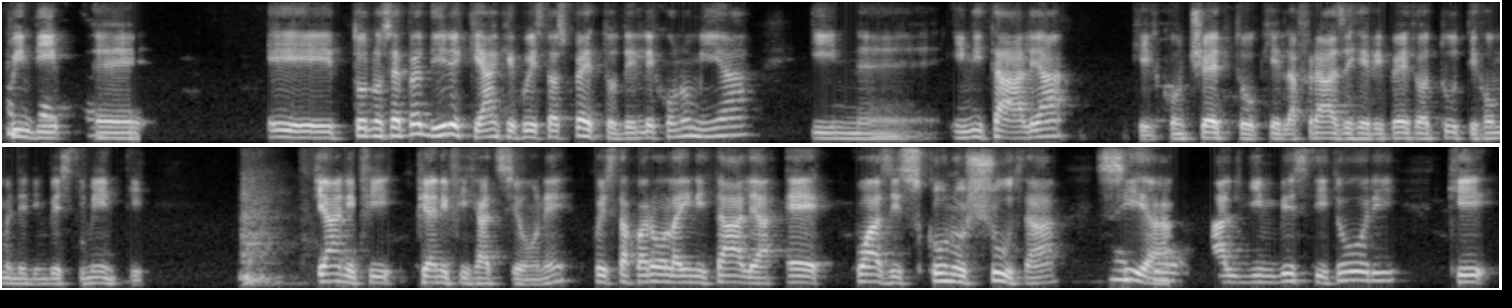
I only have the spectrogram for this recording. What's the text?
Quindi, eh, e torno sempre a dire che anche questo aspetto dell'economia in, in Italia, che il concetto, che la frase che ripeto a tutti come negli investimenti, pianifi- pianificazione, questa parola in Italia è quasi sconosciuta sia eh sì. agli investitori che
